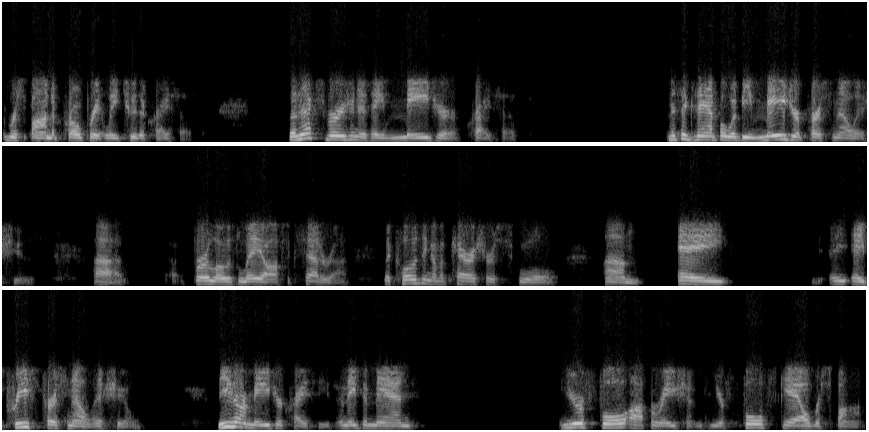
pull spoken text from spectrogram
respond appropriately to the crisis. The next version is a major crisis. This example would be major personnel issues, uh, furloughs, layoffs, etc., the closing of a parish or school, um, a, a, a priest personnel issue. These are major crises and they demand your full operations and your full scale response.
